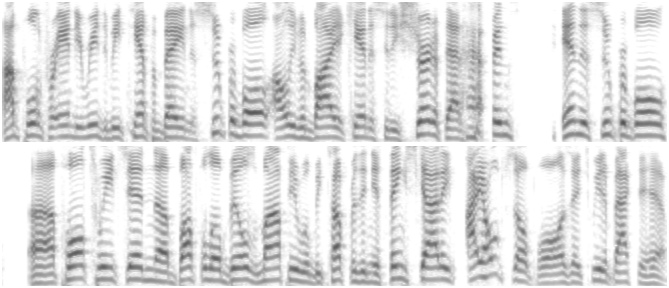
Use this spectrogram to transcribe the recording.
I'm pulling for Andy Reid to beat Tampa Bay in the Super Bowl. I'll even buy a Kansas City shirt if that happens in the Super Bowl. Uh, Paul tweets in uh, Buffalo Bills Mafia will be tougher than you think, Scotty. I hope so, Paul, as I tweet it back to him.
